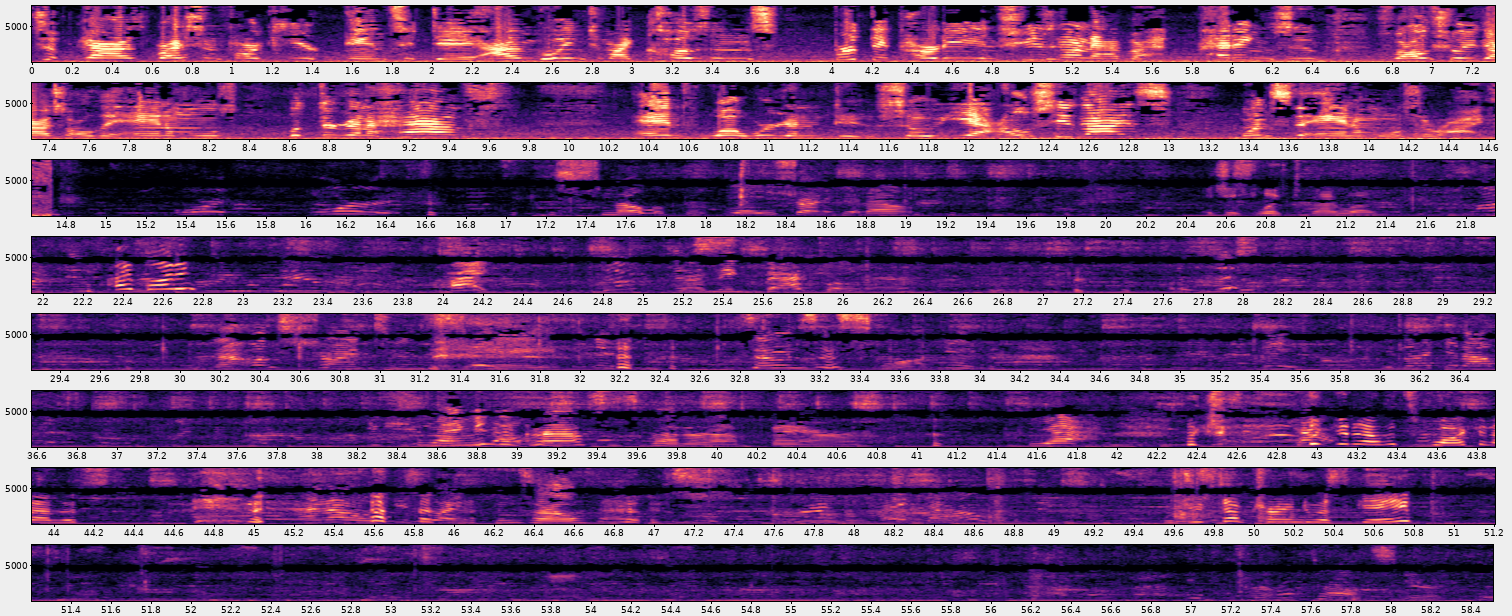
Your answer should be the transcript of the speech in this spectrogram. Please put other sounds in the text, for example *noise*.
What's up guys, Bryson Park here, and today I'm going to my cousin's birthday party and she's going to have a petting zoo. So I'll show you guys all the animals, what they're going to have, and what we're going to do. So yeah, I'll see you guys once the animals arrive. Or, or the smell of it. Yeah, he's trying to get out. It just licked my leg. Hi buddy. Hi. Got a big backbone there. What is this? That one's trying to escape. *laughs* so is this one. Hey, you gotta get out there. You can Maybe the grass is better up there. *laughs* Yeah. *laughs* Look, look at how it's walking on this. I know, he's like, hey, Would you stop trying to escape?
